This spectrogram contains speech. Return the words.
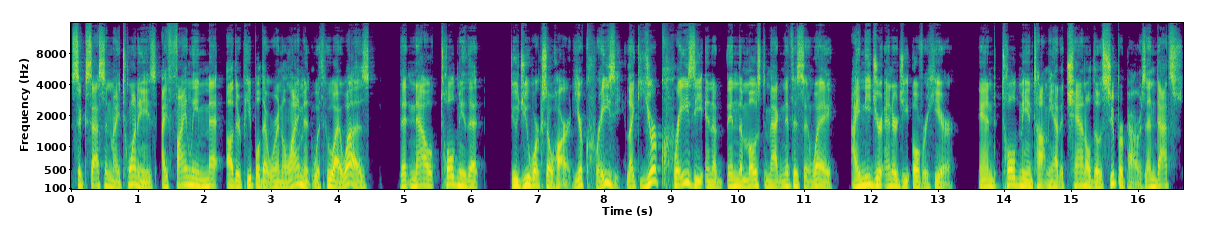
success in my 20s. I finally met other people that were in alignment with who I was that now told me that, dude, you work so hard. You're crazy. Like you're crazy in a in the most magnificent way. I need your energy over here. And told me and taught me how to channel those superpowers. And that's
